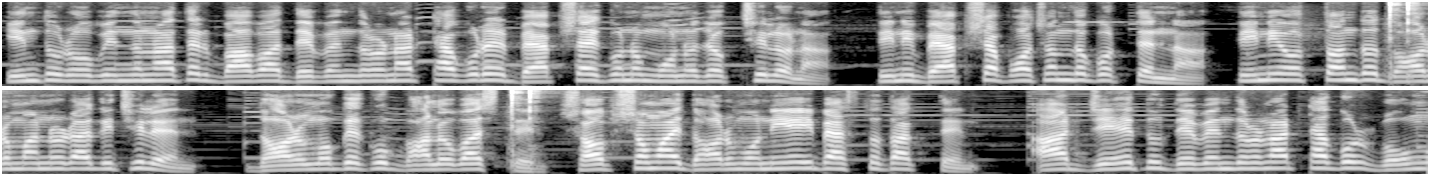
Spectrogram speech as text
কিন্তু রবীন্দ্রনাথের বাবা দেবেন্দ্রনাথ ঠাকুরের ব্যবসায় কোনো মনোযোগ ছিল না। তিনি ব্যবসা পছন্দ করতেন না। তিনি অত্যন্ত ধর্মানুরাগী ছিলেন। ধর্মকে খুব ভালোবাসতেন। সব সময় ধর্ম নিয়েই ব্যস্ত থাকতেন। আর যেহেতু দেবেন্দ্রনাথ ঠাকুর ব্রহ্ম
